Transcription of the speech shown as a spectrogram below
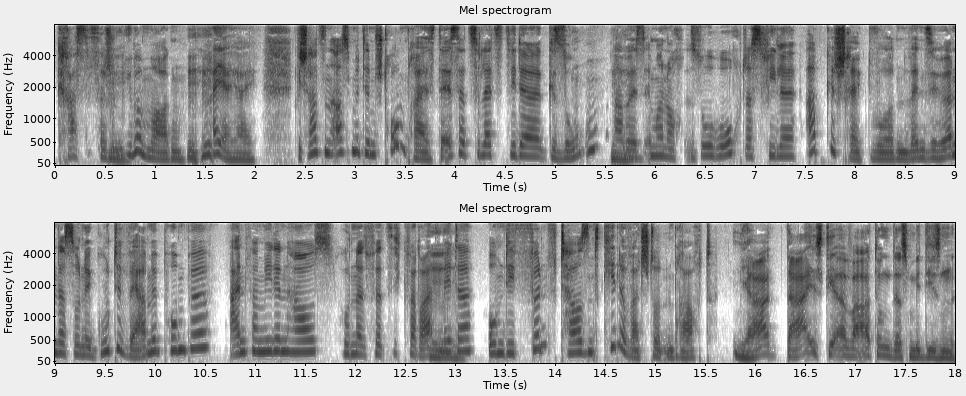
Krass, das ist ja schon übermorgen. Eieiei. Wie schaut's denn aus mit dem Strompreis? Der ist ja zuletzt wieder gesunken, aber ist immer noch so hoch, dass viele abgeschreckt wurden, wenn sie hören, dass so eine gute Wärmepumpe, Einfamilienhaus, 140 Quadratmeter, um die 5000 Kilowattstunden braucht. Ja, da ist die Erwartung, dass mit diesen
